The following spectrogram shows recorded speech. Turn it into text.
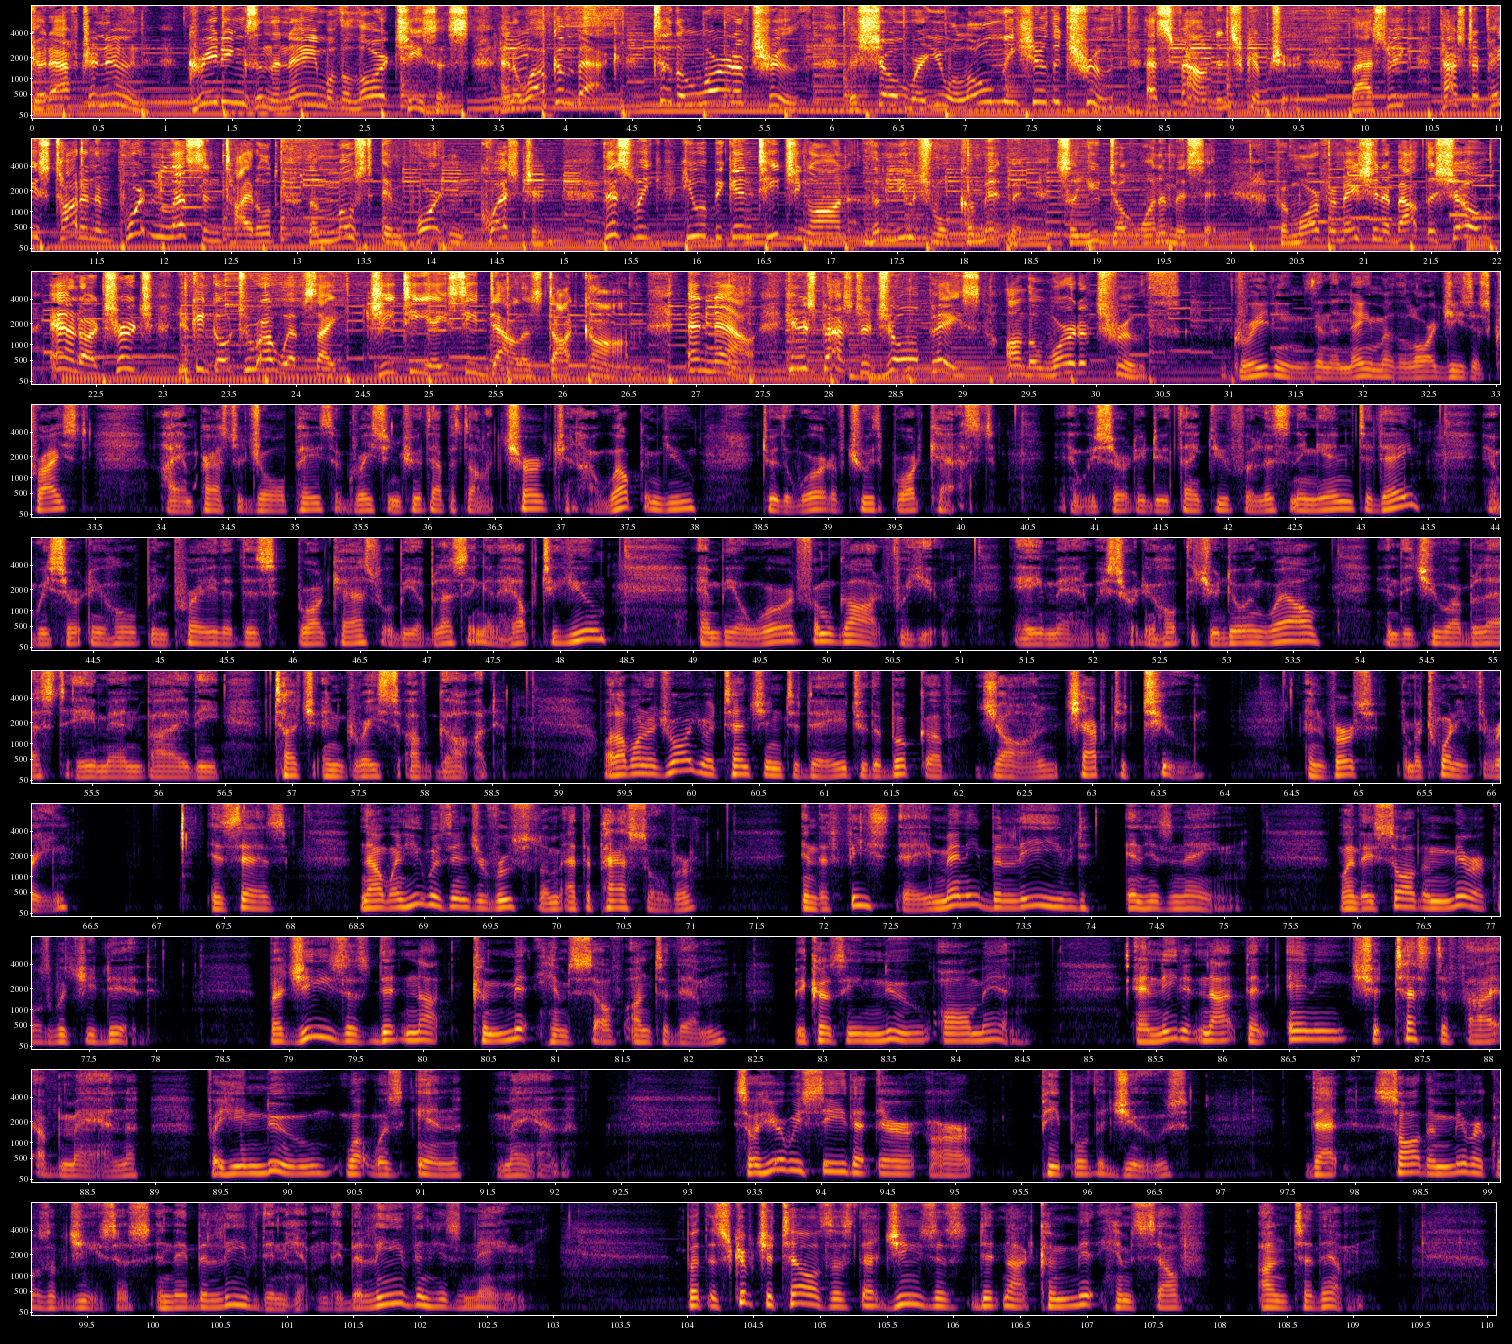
Good afternoon. Greetings in the name of the Lord Jesus, and welcome back to the Word of Truth, the show where you will only hear the truth as found in Scripture. Last week, Pastor Pace taught an important lesson titled The Most Important Question. This week, he will begin teaching on the mutual commitment, so you don't want to miss it. For more information about the show and our church, you can go to our website, gtacdallas.com. And now, here's Pastor Joel Pace on the Word of Truth. Greetings in the name of the Lord Jesus Christ. I am Pastor Joel Pace of Grace and Truth Apostolic Church, and I welcome you to the Word of Truth broadcast. And we certainly do thank you for listening in today. And we certainly hope and pray that this broadcast will be a blessing and help to you and be a word from God for you. Amen. We certainly hope that you're doing well and that you are blessed, amen, by the touch and grace of God. Well, I want to draw your attention today to the book of John, chapter 2, and verse number 23. It says, Now when he was in Jerusalem at the Passover, in the feast day, many believed in his name when they saw the miracles which he did. But Jesus did not commit himself unto them because he knew all men and needed not that any should testify of man, for he knew what was in man. So here we see that there are people, the Jews, that saw the miracles of Jesus and they believed in him, they believed in his name. But the scripture tells us that Jesus did not commit himself unto them.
